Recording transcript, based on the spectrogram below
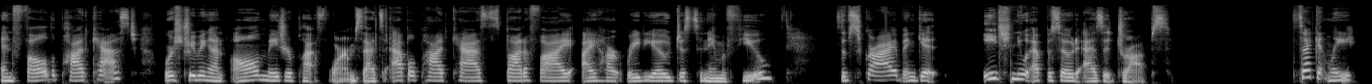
and follow the podcast. We're streaming on all major platforms. That's Apple Podcasts, Spotify, iHeartRadio, just to name a few. Subscribe and get each new episode as it drops. Secondly,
